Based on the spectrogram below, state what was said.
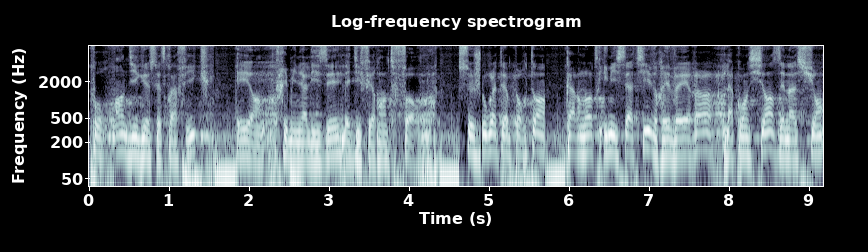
pour endiguer ce trafic et en criminaliser les différentes formes. Ce jour est important car notre initiative réveillera la conscience des nations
